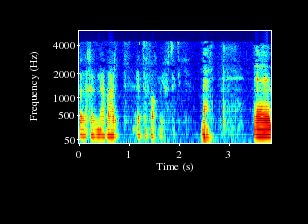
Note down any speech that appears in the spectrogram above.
بالاخره نبرد اتفاق میفته دیگه. بله.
